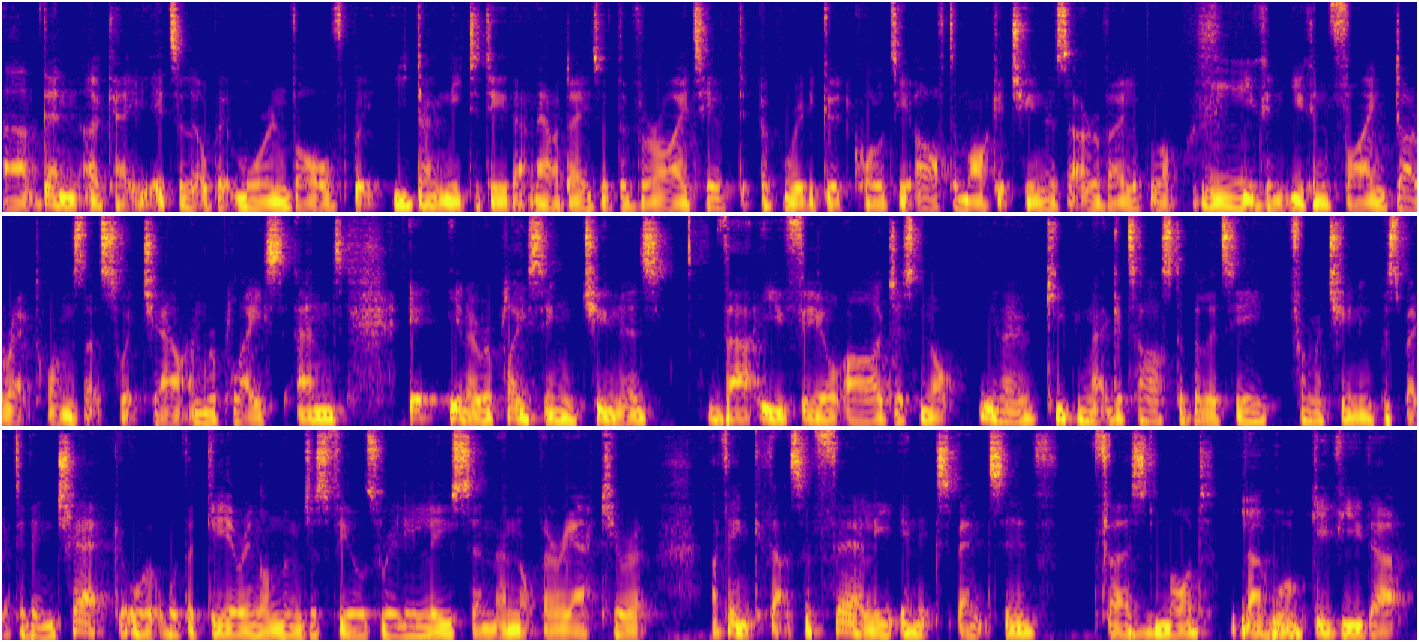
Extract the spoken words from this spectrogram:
uh, then okay, it's a little bit more involved. But you don't need to do that nowadays with the variety of, of really good quality aftermarket tuners that are available. Mm. You can you can find direct ones that switch out and replace, and it you know replacing tuners that you feel are just not, you know, keeping that guitar stability from a tuning perspective in check, or, or the gearing on them just feels really loose and, and, not very accurate. I think that's a fairly inexpensive first mod that mm-hmm. will give you that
